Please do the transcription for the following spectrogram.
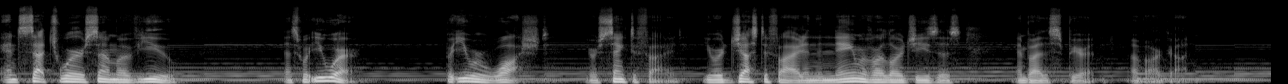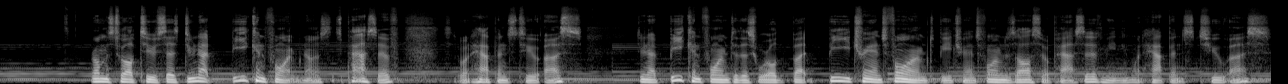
And such were some of you. That's what you were. But you were washed, you were sanctified, you were justified in the name of our Lord Jesus and by the Spirit of our God. Romans 12, 2 says, Do not be conformed. Notice it's passive. This is what happens to us. Do not be conformed to this world, but be transformed. Be transformed is also passive, meaning what happens to us.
